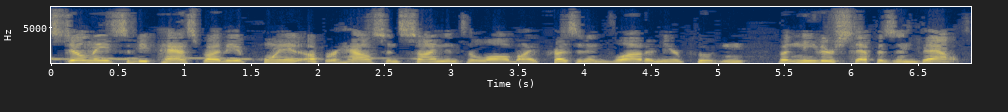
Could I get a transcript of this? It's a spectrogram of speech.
still needs to be passed by the appointed upper house and signed into law by President Vladimir Putin, but neither step is in doubt.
